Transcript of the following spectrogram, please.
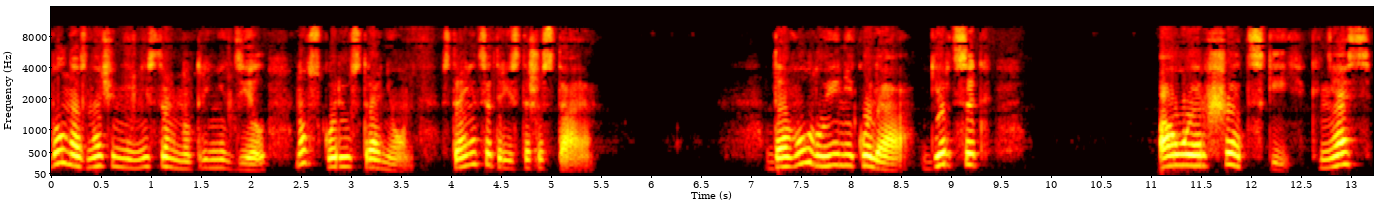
был назначен министром внутренних дел, но вскоре устранен. Страница 306. Даву Луи Николя, герцог Ауэршетский, князь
